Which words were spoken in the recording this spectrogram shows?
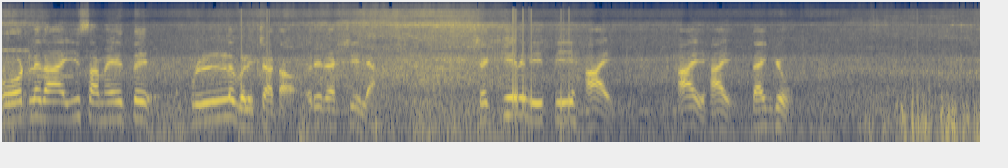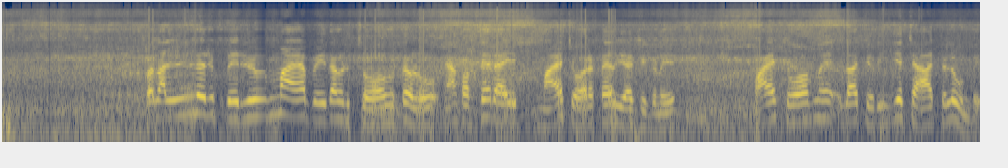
റോഡിലിതാ ഈ സമയത്ത് ഫുള്ള് വിളിച്ചാട്ടോ. ഒരു രക്ഷയില്ല. Shakeer V P hi hi hi thank you ഇപ്പൊ നല്ലൊരു പെരുമഴ പെയ്ത് അങ്ങോട്ട് ചോർത്തേ ഉള്ളൂ ഞാൻ കുറച്ചു നേരമായി മഴ ചോരട്ടെ എന്ന് വിചാരിച്ചിരിക്കണ്. മഴ ചോർന്ന് ഇതാ ചെറിയ ചാറ്റലും ഉണ്ട്.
